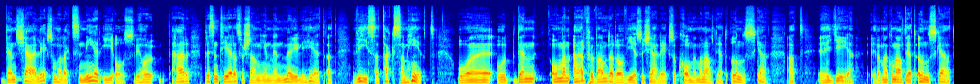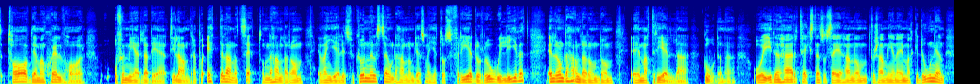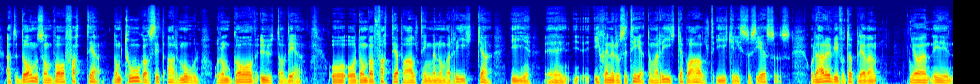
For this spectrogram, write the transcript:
den kärlek som har lagts ner i oss, vi har här presenteras församlingen med en möjlighet att visa tacksamhet. Och, eh, och den, om man är förvandlad av Jesu kärlek så kommer man alltid att önska att eh, ge man kommer alltid att önska att ta av det man själv har och förmedla det till andra på ett eller annat sätt. Om det handlar om evangeliets förkunnelse, om det handlar om det som har gett oss fred och ro i livet, eller om det handlar om de eh, materiella godena. Och i den här texten så säger han om församlingarna i Makedonien att de som var fattiga, de tog av sitt armod och de gav ut av det. Och, och de var fattiga på allting men de var rika i Eh, i generositet. De var rika på allt i Kristus Jesus. Och det här har vi fått uppleva. Jag, i,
